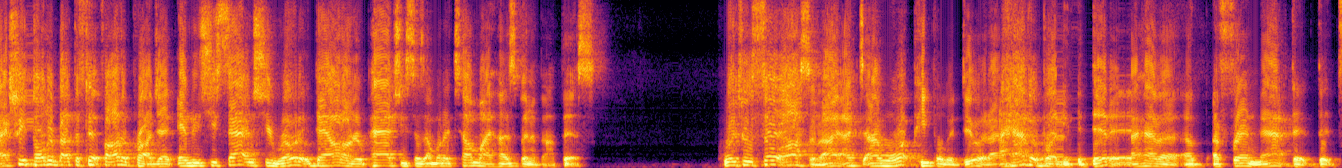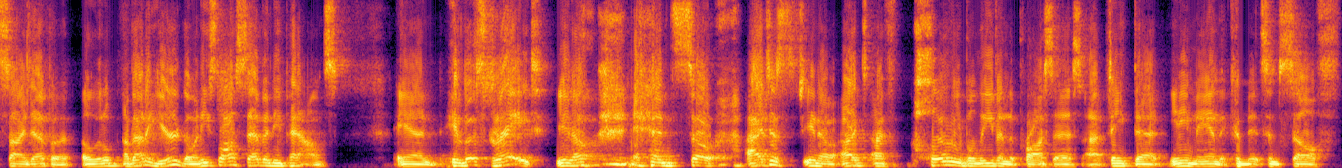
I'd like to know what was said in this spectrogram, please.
actually told her about the Fit Father Project. And then she sat and she wrote it down on her pad. She says, I'm going to tell my husband about this, which was so awesome. I, I, I, want people to do it. I have a buddy that did it. I have a, a, a friend, Matt, that, that signed up a, a little about a year ago and he's lost 70 pounds and he looks great, you know? And so I just, you know, I, I wholly believe in the process. I think that any man that commits himself,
